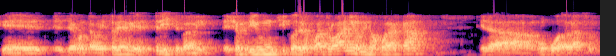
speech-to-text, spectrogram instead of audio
que eh, te voy a contar una historia que es triste para mí. Eh, Yo crié un chico de los cuatro años, vino a jugar acá, era un jugadorazo.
